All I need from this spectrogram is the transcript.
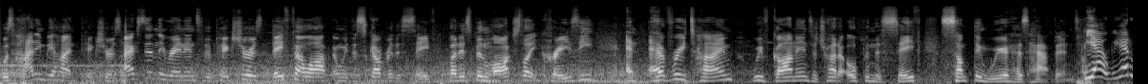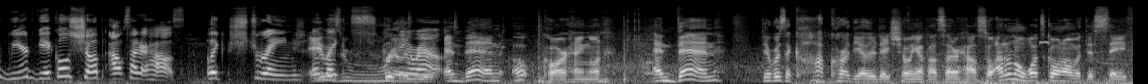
was hiding behind pictures. I accidentally ran into the pictures, they fell off and we discovered the safe, but it's been locked like crazy, and every time we've gone in to try to open the safe, something weird has happened. Yeah, we had weird vehicles show up outside our house, like strange and like scooping really around. weird. And then, oh, car, hang on. And then there was a cop car the other day showing up outside our house. So I don't know what's going on with this safe,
